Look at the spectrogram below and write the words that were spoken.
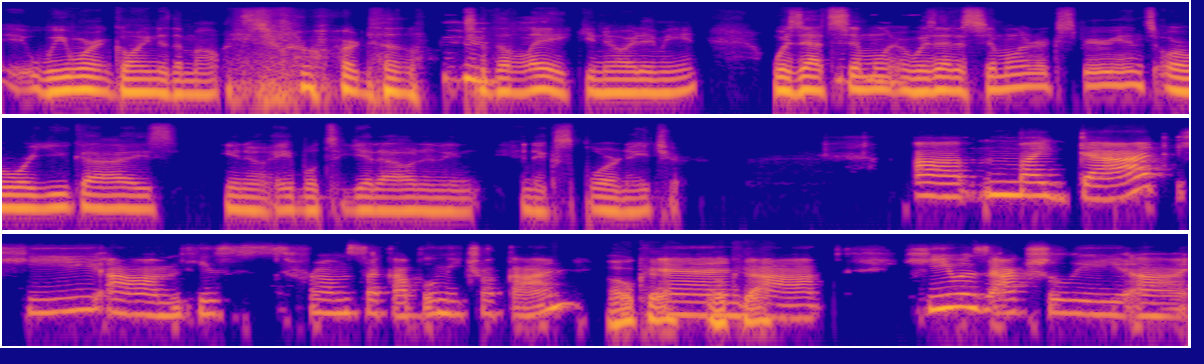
eh, we weren't going to the mountains or to, to the lake. You know what I mean? Was that similar? Was that a similar experience, or were you guys, you know, able to get out and and explore nature? uh, my dad he um, he's from Zacapu, Michoacan Okay. and okay. uh, he was actually uh,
